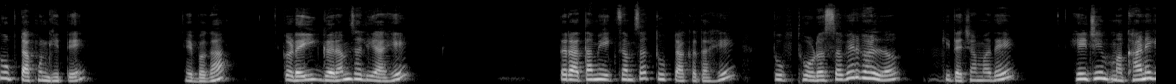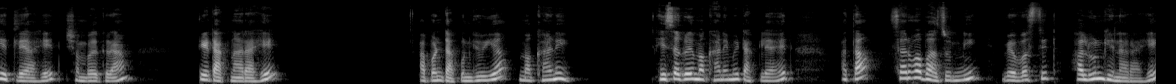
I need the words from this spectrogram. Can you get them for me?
तूप टाकून घेते. हे बघा कढई गरम झाली आहे. तर आता मी एक चमचा तूप टाकत आहे. तूप थोडंसं विरघळलं की त्याच्यामध्ये हे जे मखाणे घेतले आहेत शंभर ग्रॅम ते टाकणार आहे. आपण टाकून घेऊया मखाणे. हे सगळे मखाणे मी टाकले आहेत. आता सर्व बाजूंनी व्यवस्थित हलवून घेणार आहे.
